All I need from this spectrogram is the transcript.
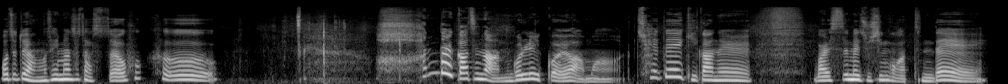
어제도 양세면서 잤어요. 흑흑. 한 달까지는 안 걸릴 거예요, 아마. 최대 기간을 말씀해 주신 것 같은데,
